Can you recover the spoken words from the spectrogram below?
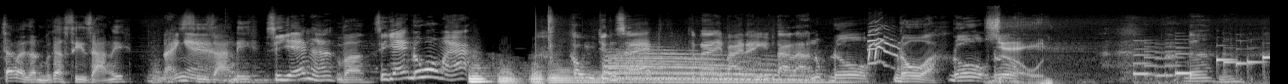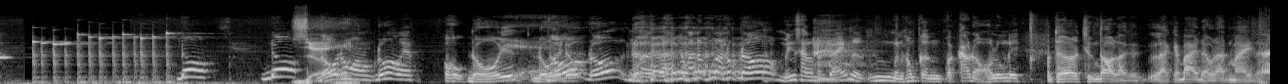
Chắc là gần với cả si dáng đi. Đại nha Si dáng đi. Si dáng hả? Vâng. Si dáng đúng không ạ? Không chính xác. Thật ra thì bài này chúng ta là ở nút đô. Đô à? Đô Đô. Đô Đô. Đô. Đô đúng không? Đúng không em? Ồ, đố chứ đố đố đố. đố nhưng mà, nhưng mà nó cũng là nút đố. Miễn sao là mình đoán được mình không cần qua cao độ luôn đi. Thế là chứng tỏ là là cái bài đầu đã ăn may rồi.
